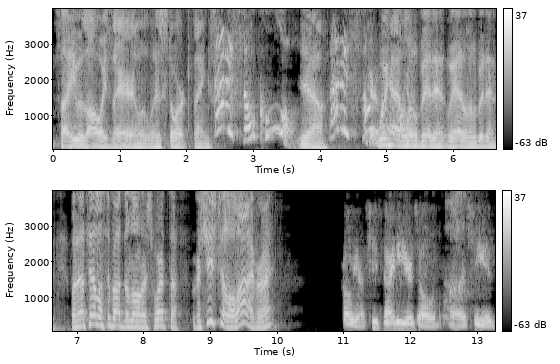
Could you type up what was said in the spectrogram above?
So he was always there in little historic things. That is so cool. Yeah. That is so Yeah. cool. We had a little bit in we had a little bit in. Well now tell us about Dolores Huerta, because she's still alive, right? Oh yeah, she's 90 years old. Uh, she is.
